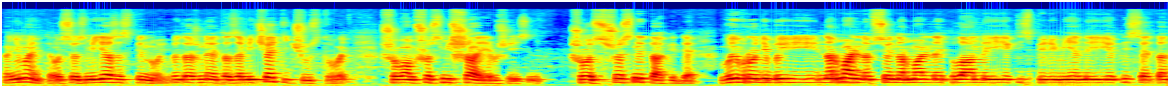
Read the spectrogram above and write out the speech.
понимаете? Ось ось змія за спиною. Ви повинні це замічати і чувствувати, що вам щось мішає в житті. Щось, щось не так іде. Ви вроді би і нормально, все, і нормальні плани, і якісь переміни, і якісь это,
